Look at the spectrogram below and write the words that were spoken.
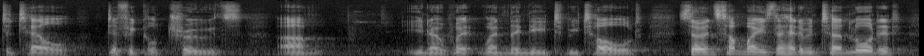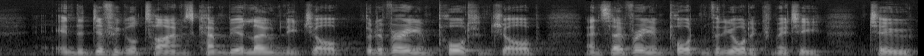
to tell difficult truths um, you know, when, when, they need to be told. So in some ways, the head of internal audit in the difficult times can be a lonely job, but a very important job, and so very important for the audit committee to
